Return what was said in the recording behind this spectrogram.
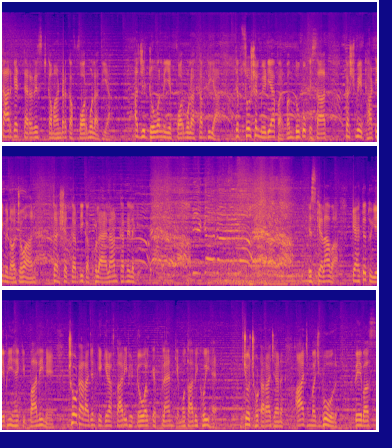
टारगेट टेररिस्ट कमांडर का फॉर्मूला दिया। अजीत डोवल ने यह फॉर्मूला तब दिया जब सोशल मीडिया पर बंदूकों के साथ कश्मीर घाटी में नौजवान दहशतगर्दी का खुला ऐलान करने लगे। इसके अलावा कहते तो ये भी है कि बाली में छोटा राजन की गिरफ्तारी भी डोवल के प्लान के मुताबिक हुई है। जो छोटा राजन आज मजबूर बेबस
